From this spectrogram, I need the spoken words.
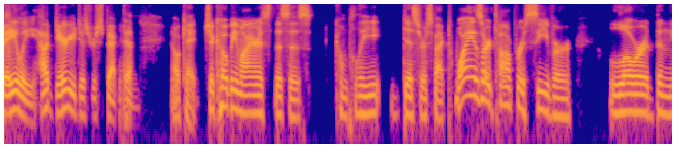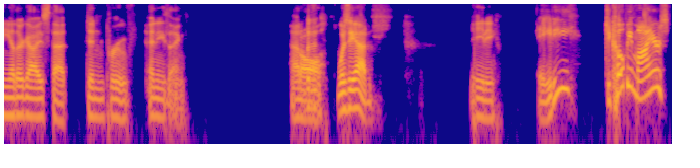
Bailey. How dare you disrespect Yeah. him? Okay, Jakobi Meyers, this is complete disrespect. Why is our top receiver lower than the other guys that didn't prove anything at all? What's he at? 80. 80? Jakobi Meyers?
